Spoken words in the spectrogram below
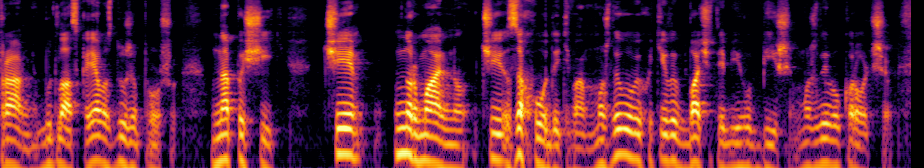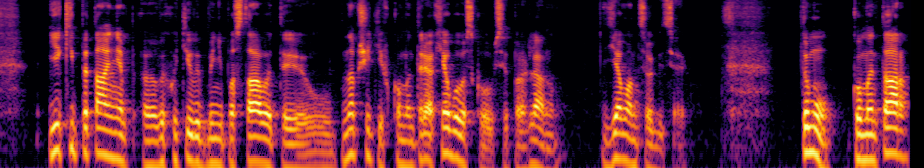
травня. Будь ласка, я вас дуже прошу, напишіть, чи нормально, чи заходить вам. Можливо, ви хотіли б бачити б його більше, можливо, коротше. Які питання е, ви хотіли б мені поставити? Напишіть їх в коментарях, я обов'язково всі перегляну. Я вам це обіцяю. Тому коментар,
